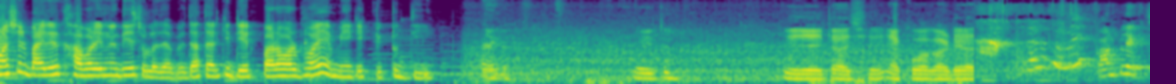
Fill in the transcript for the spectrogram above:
মাসের বাইরের খাবার এনে দিয়ে চলে যাবে যাতে আর কি ডেট পার হওয়ার ভয়ে মেয়েকে একটু একটু দিই। এইটা আছে অ্যাকোয়া গার্ডের কমপ্লেক্স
